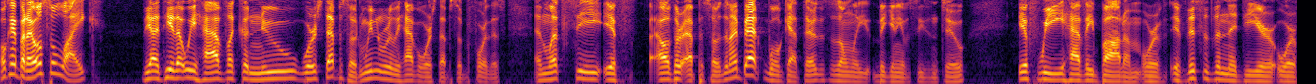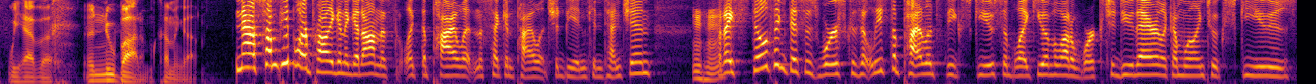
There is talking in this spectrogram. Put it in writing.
Okay, but I also like the idea that we have like a new worst episode, and we didn't really have a worst episode before this. And let's see if other episodes, and I bet we'll get there. This is only the beginning of season two. if we have a bottom, or if, if this is the nadir, or if we have a, a new bottom coming up. Now, some people are probably going to get honest that like the pilot and the second pilot should be in contention. Mm-hmm. But I still think this is worse because at least the pilot's the excuse of like you have a lot of work to do there. Like I'm willing to excuse,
